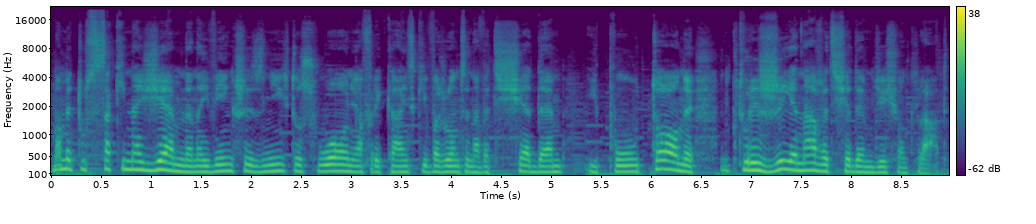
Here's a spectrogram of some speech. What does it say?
Mamy tu ssaki naziemne. Największy z nich to słoń afrykański ważący nawet 7,5 tony, który żyje nawet 70 lat.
